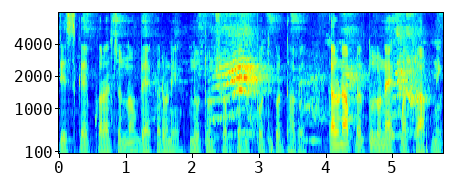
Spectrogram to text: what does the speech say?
ডেসক্রাইব করার জন্য ব্যাকরণে নতুন শব্দের উৎপত্তি করতে হবে। কারণ আপনার তুলনা একমাত্র আপনি।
